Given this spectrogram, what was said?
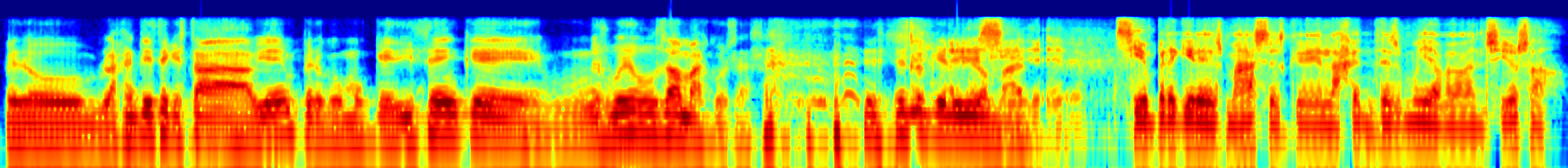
pero la gente dice que está bien, pero como que dicen que nos hubiera gustado más cosas. es lo que he leído Eh, sí, más. eh, siempre quieres más, es que la gente es muy ansiosa.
